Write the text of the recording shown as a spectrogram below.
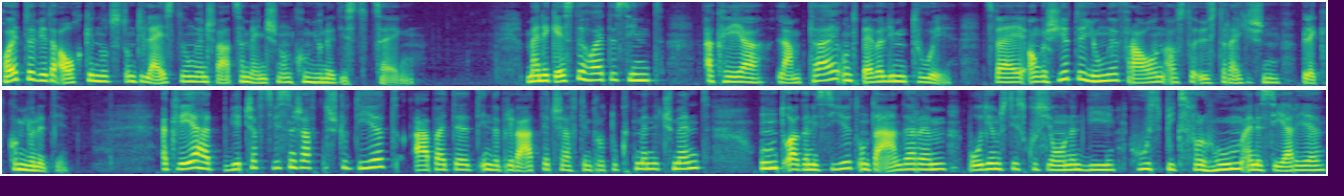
Heute wird er auch genutzt, um die Leistungen schwarzer Menschen und Communities zu zeigen. Meine Gäste heute sind Akea Lamtai und Beverly Mtui, zwei engagierte junge Frauen aus der österreichischen Black Community. Aquer hat Wirtschaftswissenschaften studiert, arbeitet in der Privatwirtschaft im Produktmanagement und organisiert unter anderem Podiumsdiskussionen wie Who Speaks for Whom, eine Serie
